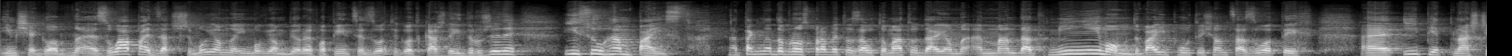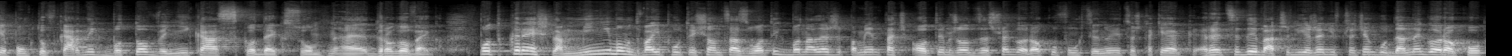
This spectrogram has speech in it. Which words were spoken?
im się go e, złapać, zatrzymują, no i mówią, biorę po 500 zł od każdej drużyny i słucham Państwa. A tak na dobrą sprawę to z automatu dają mandat minimum 2,5 tysiąca złotych i 15 punktów karnych, bo to wynika z kodeksu drogowego. Podkreślam, minimum 2,5 tysiąca złotych, bo należy pamiętać o tym, że od zeszłego roku funkcjonuje coś takiego jak recydywa, czyli jeżeli w przeciągu danego roku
